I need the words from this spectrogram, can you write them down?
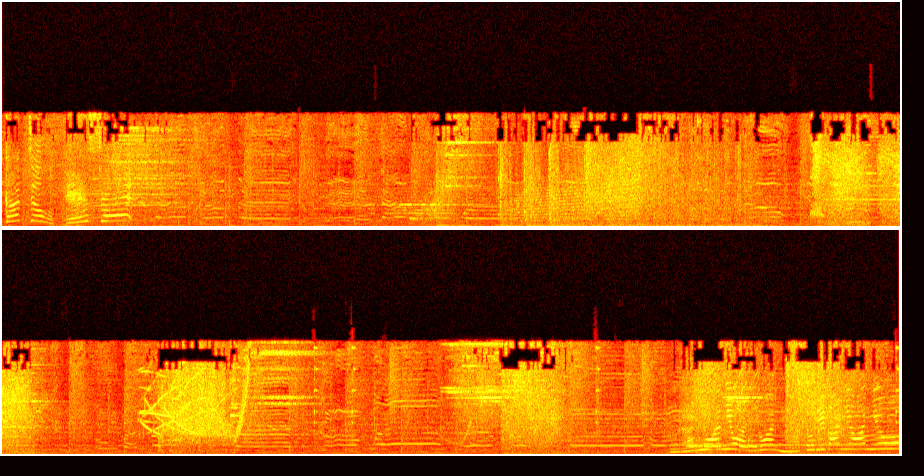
ガチョウ転生裏庭には庭鶏がニワ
